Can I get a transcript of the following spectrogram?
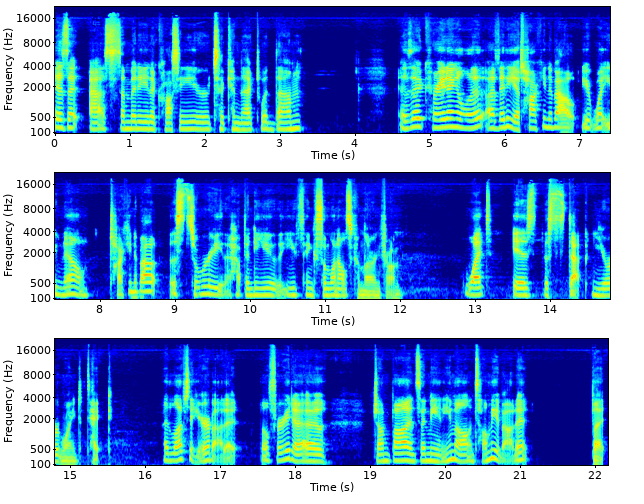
Is it ask somebody to coffee or to connect with them? Is it creating a, a video talking about your, what you know, talking about a story that happened to you that you think someone else can learn from? What is the step you're going to take? I'd love to hear about it. Feel free to jump on and send me an email and tell me about it. But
